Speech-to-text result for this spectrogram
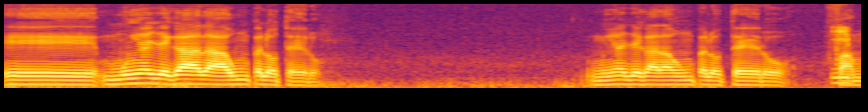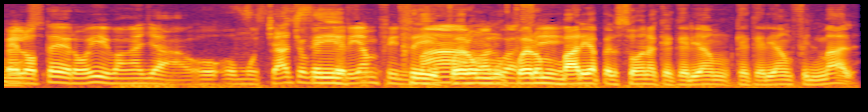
eh, muy allegada a un pelotero. Muy allegada a un pelotero. ¿Y famoso. peloteros iban allá? ¿O, o muchachos que querían filmar? Sí, o fueron, algo fueron así? varias personas que querían, que querían filmar.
